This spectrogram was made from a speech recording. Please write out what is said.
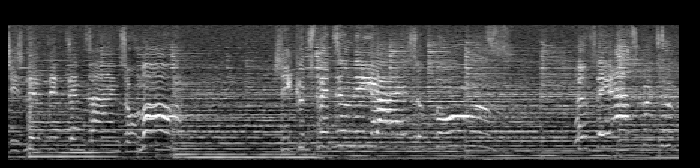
she's lived it ten times or more. She could spit in the eyes of fools if they ask her to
